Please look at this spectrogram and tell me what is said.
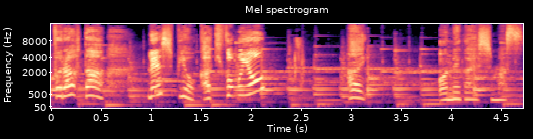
プラフタレシピを書き込むよ。はい。お願いします。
